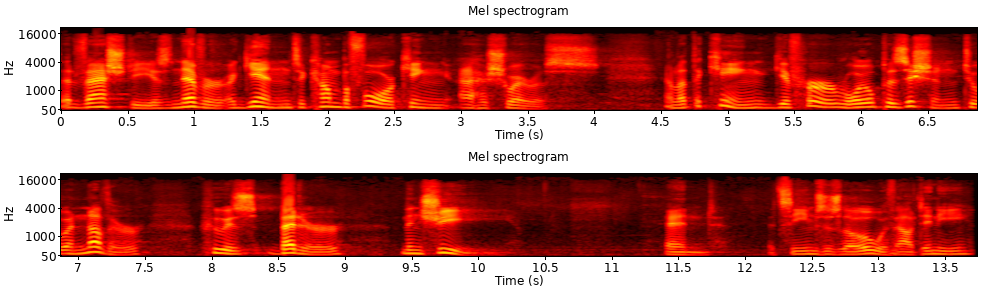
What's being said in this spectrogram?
that Vashti is never again to come before King Ahasuerus. And let the king give her royal position to another who is better than she. And it seems as though, without any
